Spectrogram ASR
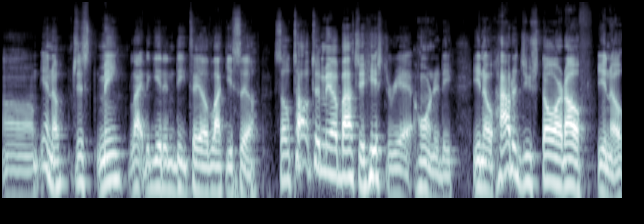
Um, you know, just me like to get in details like yourself. So talk to me about your history at Hornady. You know, how did you start off? You know,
